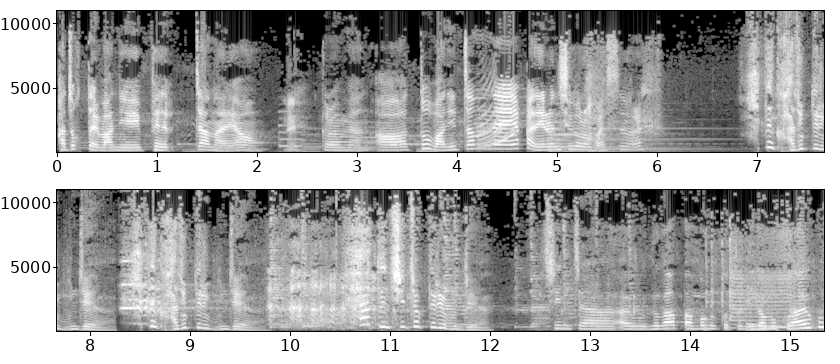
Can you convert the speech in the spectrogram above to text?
가족들 많이 뵙잖아요. 네. 그러면 아 또 많이 쪘네 약간 이런 식으로 말씀을 하여튼 가족들이 문제야. 하여튼 가족들이 문제야. 하여튼 친척들이 문제야. 진짜 아이고 누가 아빠 먹을 것도 네가 먹고 아이고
